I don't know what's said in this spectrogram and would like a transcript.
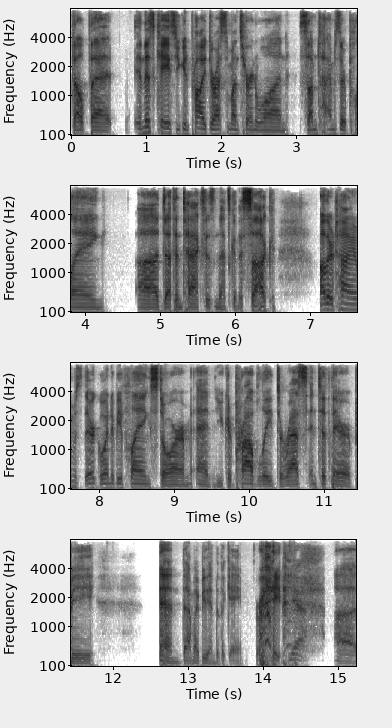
felt that in this case you can probably duress them on turn one. Sometimes they're playing uh, death and taxes, and that's going to suck. Other times they're going to be playing storm, and you could probably duress into therapy, and that might be the end of the game, right? Yeah. uh,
